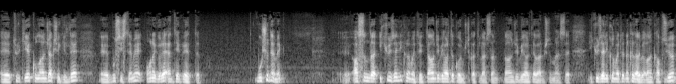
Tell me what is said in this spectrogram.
e, Türkiye kullanacak şekilde e, bu sistemi ona göre entegre etti. Bu şu demek, e, aslında 250 kilometrelik, daha önce bir harita koymuştuk hatırlarsan, daha önce bir harita vermiştim ben size. 250 kilometre ne kadar bir alan kapsıyor?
